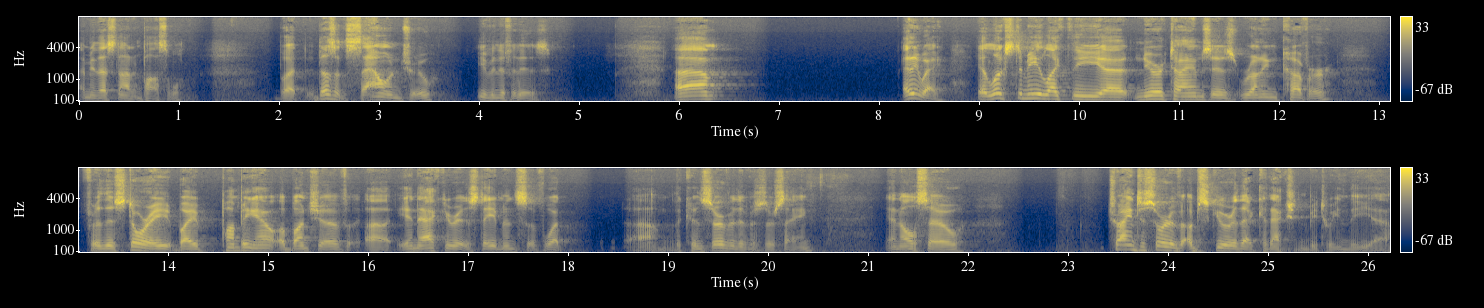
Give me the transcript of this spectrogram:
I mean, that's not impossible. But it doesn't sound true, even if it is. Um, anyway, it looks to me like the uh, New York Times is running cover for this story by pumping out a bunch of uh, inaccurate statements of what um, the conservatives are saying, and also trying to sort of obscure that connection between the, uh,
